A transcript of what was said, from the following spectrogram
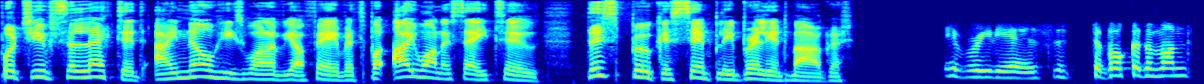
but you've selected. I know he's one of your favourites, but I want to say too, this book is simply brilliant, Margaret. It really is. The book of the month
